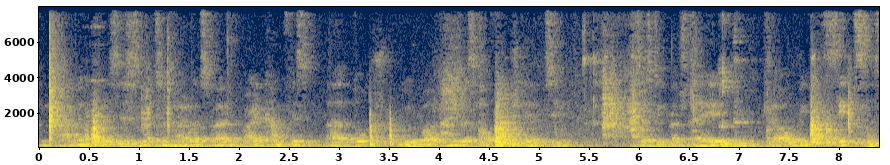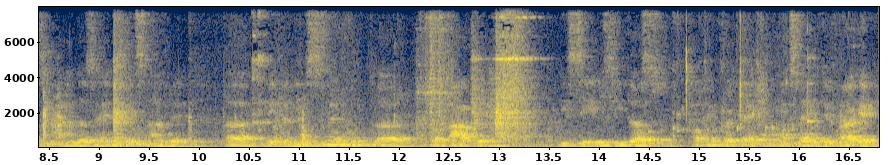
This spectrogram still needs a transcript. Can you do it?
im Rahmen dieses Nationalratswahlkampfes äh, doch spürbar anders aufgestellt sind. Das heißt, die Parteien, glaube ich, setzen sich anders ein, setzen andere äh, Mechanismen und äh, Formate ein. Wie sehen Sie das? Auch im Vergleich. Und die zweite Frage,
